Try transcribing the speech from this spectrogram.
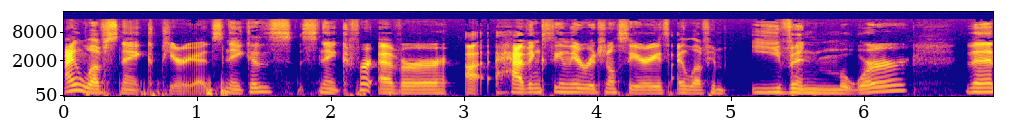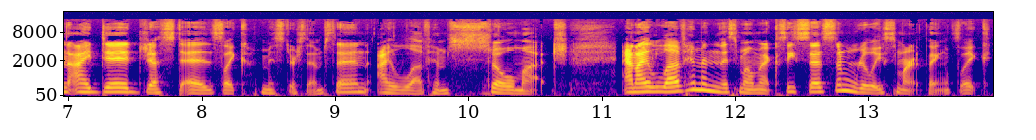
I love Snake. Period. Snake is Snake forever. Uh, having seen the original series, I love him even more than I did just as like Mr. Simpson. I love him so much, and I love him in this moment because he says some really smart things. Like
